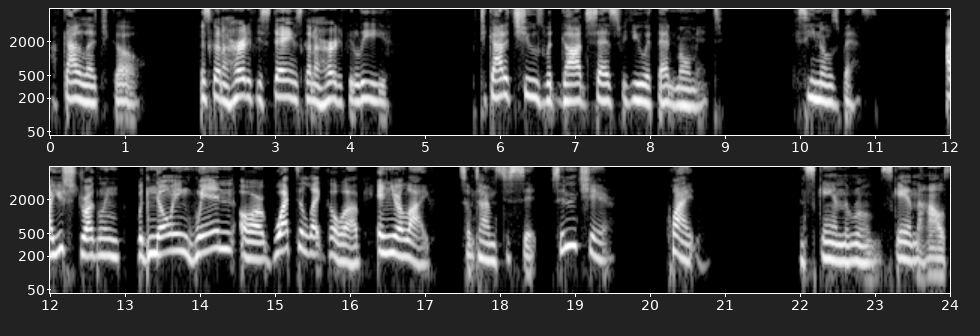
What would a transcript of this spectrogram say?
I've got to let you go. It's going to hurt if you stay and it's going to hurt if you leave. But you got to choose what God says for you at that moment because He knows best. Are you struggling with knowing when or what to let go of in your life? Sometimes just sit, sit in a chair quietly and scan the room, scan the house,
